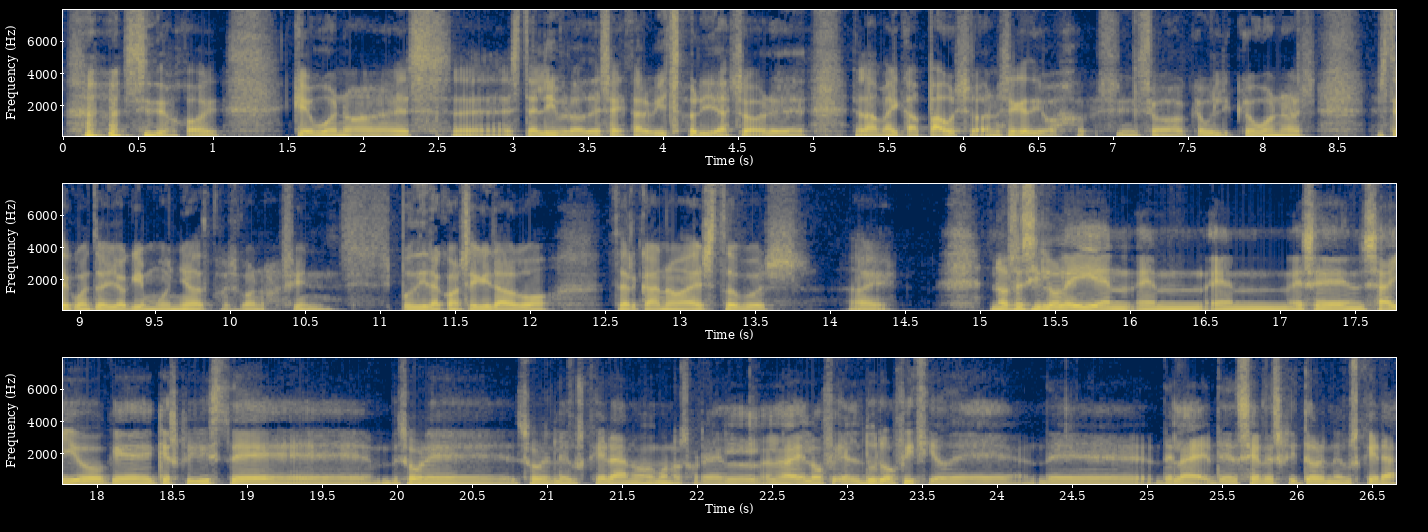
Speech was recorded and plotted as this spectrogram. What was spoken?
sí, digo, qué bueno es eh, este libro de Saizar Vitoria sobre la Maica Pauso, no sé qué digo, qué, qué, bueno es este cuento de Joaquín Muñoz, pues bueno, en fin, si pudiera conseguir algo cercano a esto, pues ahí. No sé si lo leí en, en, ese ensayo que, escribiste eh, sobre, sobre el euskera, ¿no? bueno, sobre el, el, duro oficio de, de, ser escritor en euskera.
